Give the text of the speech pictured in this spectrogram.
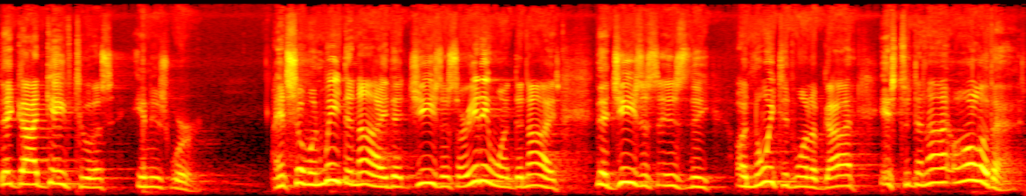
that God gave to us in his word. And so when we deny that Jesus, or anyone denies that Jesus is the anointed one of God is to deny all of that.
